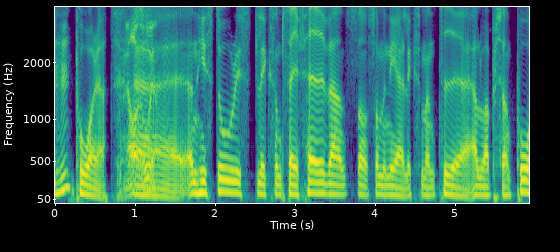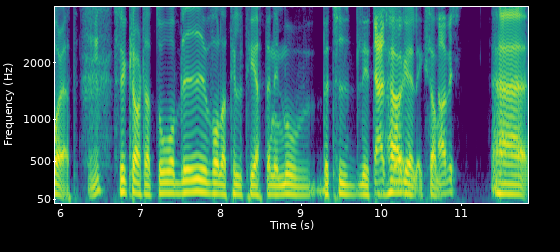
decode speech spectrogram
Mhm. på året. Ja, oh ja. Eh, en historiskt liksom safe haven som, som är ner liksom en 10-11% på året. Mm. Så det är klart att då blir volatiliteten i move betydligt That's högre. right. Liksom. Ja. Eh,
